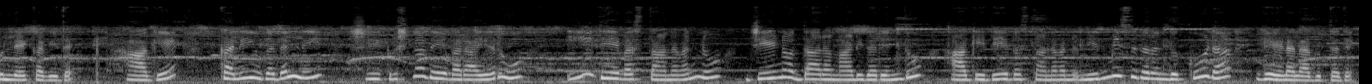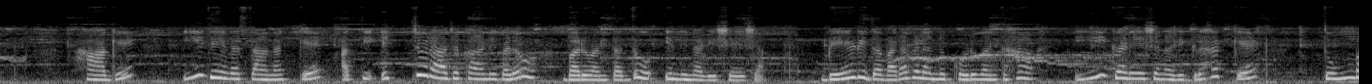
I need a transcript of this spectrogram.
ಉಲ್ಲೇಖವಿದೆ. ಹಾಗೆ ಕಲಿಯುಗದಲ್ಲಿ ಶ್ರೀಕೃಷ್ಣದೇವರಾಯರು ಈ ದೇವಸ್ಥಾನವನ್ನು ಜೀರ್ಣೋದ್ಧಾರ ಮಾಡಿದರೆಂದು ಹಾಗೆ ದೇವಸ್ಥಾನವನ್ನು ನಿರ್ಮಿಸಿದರೆಂದು ಕೂಡ ಹೇಳಲಾಗುತ್ತದೆ. ಹಾಗೆ ಈ ದೇವಸ್ಥಾನಕ್ಕೆ ಅತಿ ಹೆಚ್ಚು ರಾಜಕಾರಣಿಗಳು ಬರುವಂಥದ್ದು ಇಲ್ಲಿನ ವಿಶೇಷ. ಬೇಡಿದ ವರಗಳನ್ನು ಕೊಡುವಂತಹ ಈ ಗಣೇಶನ ವಿಗ್ರಹಕ್ಕೆ ತುಂಬ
